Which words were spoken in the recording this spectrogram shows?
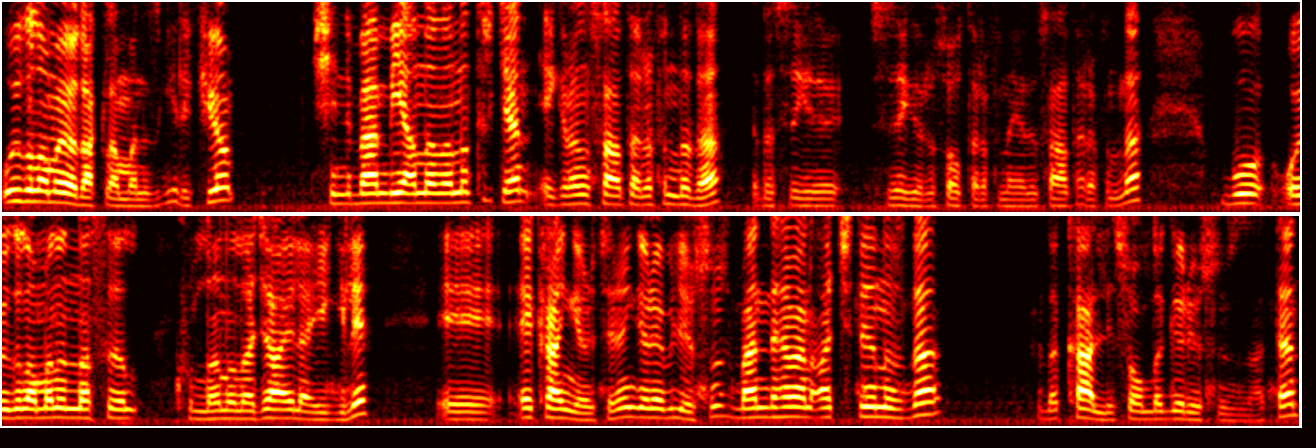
uygulamaya odaklanmanız gerekiyor. Şimdi ben bir yandan anlatırken ekranın sağ tarafında da ya da size, size göre sol tarafında ya da sağ tarafında bu uygulamanın nasıl kullanılacağıyla ilgili e, ekran görüntülerini görebiliyorsunuz. Ben de hemen açtığınızda Burada Kalli solda görüyorsunuz zaten.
